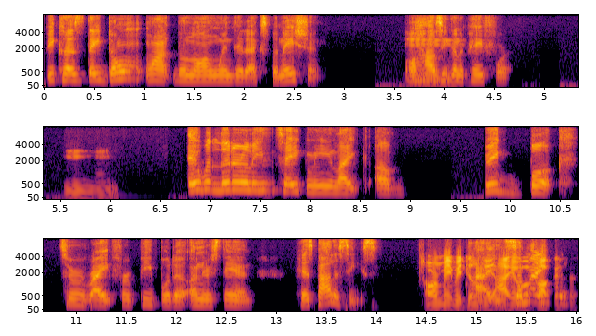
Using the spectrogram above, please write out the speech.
because they don't want the long winded explanation. Or mm. how's he going to pay for it? Mm. It would literally take me like a big book to write for people to understand his policies. Or maybe till the I, Iowa caucuses.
